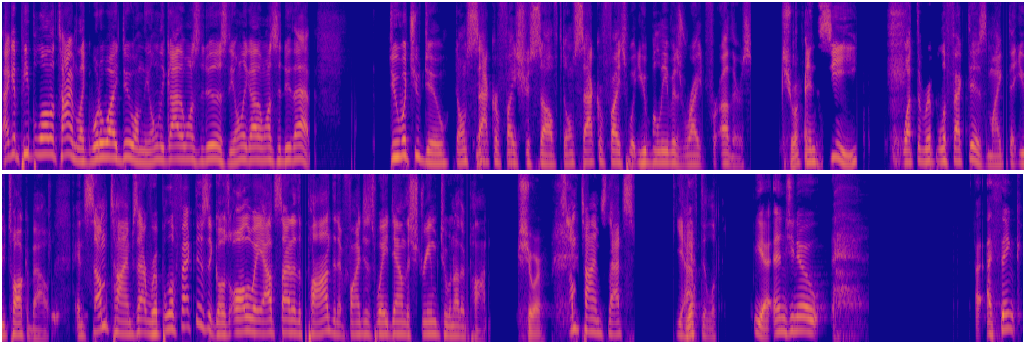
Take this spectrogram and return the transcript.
I get people all the time like, "What do I do? I'm the only guy that wants to do this. The only guy that wants to do that." Do what you do. Don't sacrifice yourself. Don't sacrifice what you believe is right for others Sure. and see what the ripple effect is, Mike, that you talk about. And sometimes that ripple effect is it goes all the way outside of the pond and it finds its way down the stream to another pond. Sure. Sometimes that's you Yeah. have to look. Yeah, and you know, I- I think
